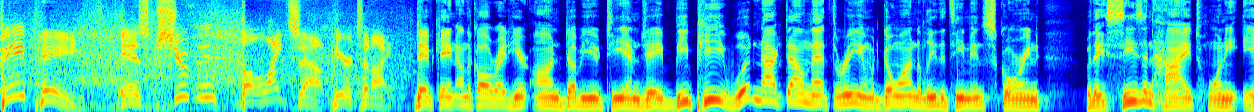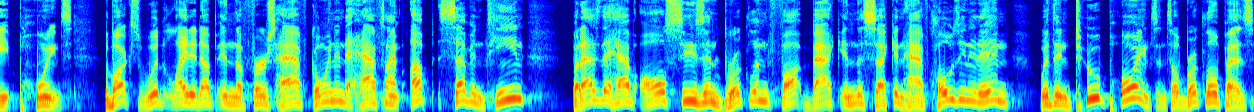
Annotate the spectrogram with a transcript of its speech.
BP is shooting the lights out here tonight. Dave Koehn on the call right here on WTMJ. BP would knock down that three and would go on to lead the team in scoring with a season high 28 points. The Bucks would light it up in the first half, going into halftime up 17. But as they have all season, Brooklyn fought back in the second half, closing it in within two points until Brook Lopez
